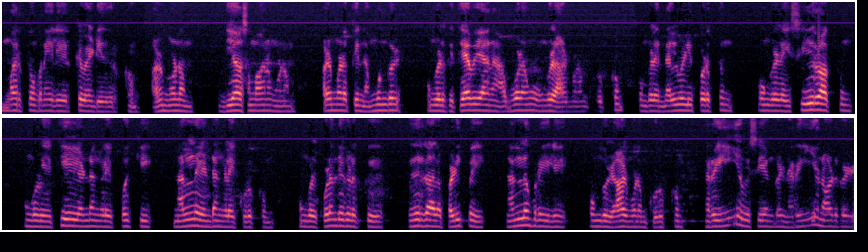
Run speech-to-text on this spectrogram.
மருத்துவமனையில் இருக்க வேண்டியது இருக்கும். ஆழ்மனம் வித்தியாசமான மனம் ஆழ்மனத்தை நம்புங்கள். உங்களுக்கு தேவையான அவ்வளவும் உங்கள் ஆழ்மனம் கொடுக்கும். உங்களை நல்வழிப்படுத்தும் உங்களை சீராக்கும் உங்களுடைய தீய எண்ணங்களை போக்கி நல்ல எண்ணங்களை கொடுக்கும். உங்கள் குழந்தைகளுக்கு எதிர்கால படிப்பை நல்ல முறையிலே உங்கள் ஆழ்மனம் கொடுக்கும். நிறைய விஷயங்கள் நிறைய நாடுகள்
